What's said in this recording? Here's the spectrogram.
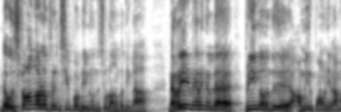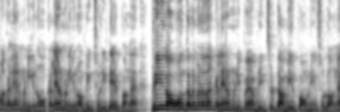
இந்த ஒரு ஸ்ட்ராங்கான ஃப்ரெண்ட்ஷிப் அப்படின்னு வந்து சொல்லுவாங்க பார்த்தீங்களா நிறைய நேரங்களில் பிரியங்கா வந்து அமீர் பாவனி வேமா கல்யாணம் பண்ணிக்கணும் கல்யாணம் பண்ணிக்கணும் அப்படின்னு சொல்லிட்டே இருப்பாங்க. பிரியங்கா உன் தலைமையில தான் கல்யாணம் பண்ணிப்பேன் அப்படின்னு சொல்லிட்டு அமீர் பாவனியும் சொல்லுவாங்க.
